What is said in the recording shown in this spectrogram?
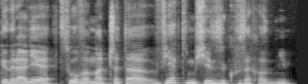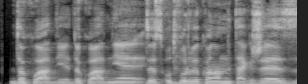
generalnie słowa maczeta w jakimś języku zachodnim. Dokładnie, dokładnie. To jest utwór wykonany także z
